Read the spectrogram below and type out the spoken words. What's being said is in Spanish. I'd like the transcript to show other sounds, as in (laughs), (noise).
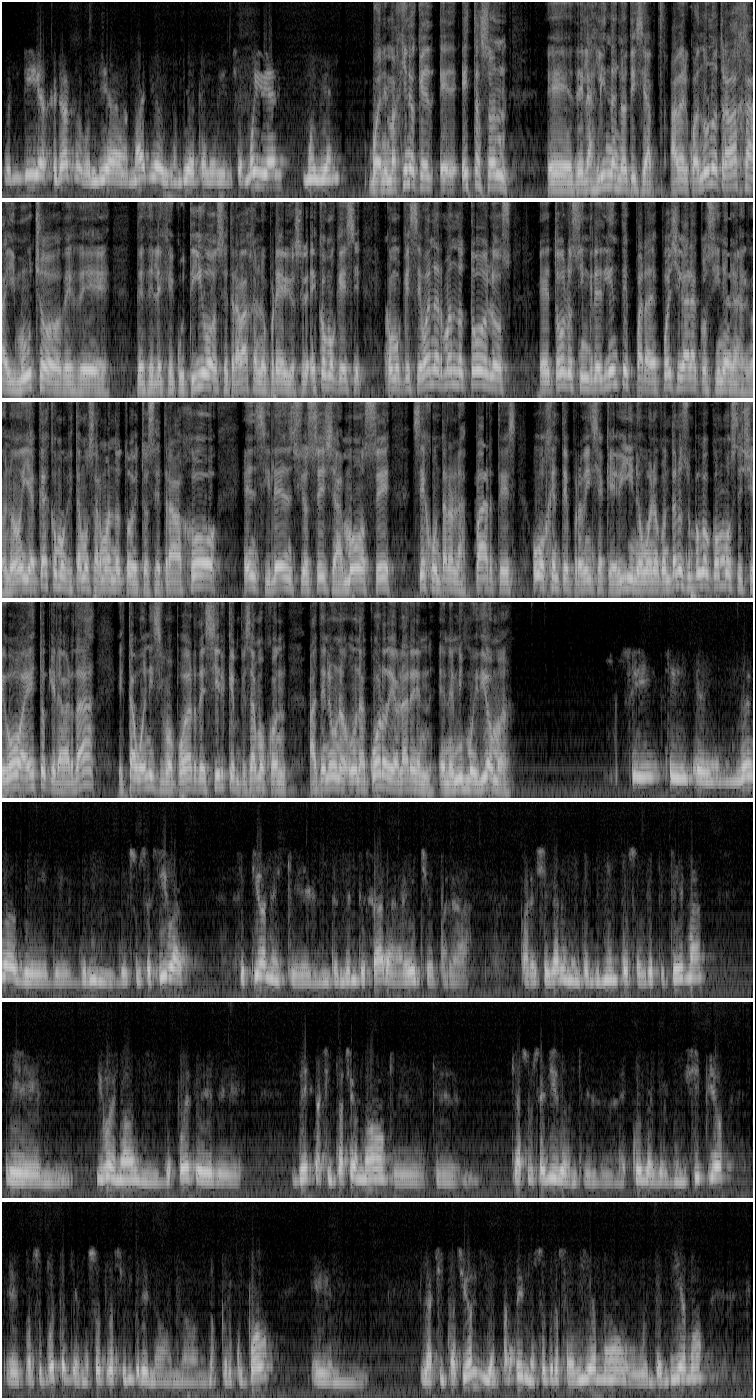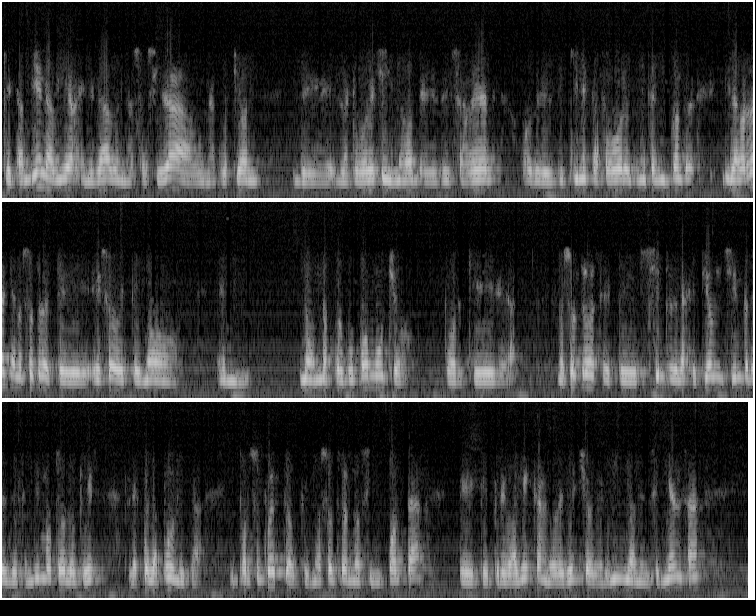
Buen día, Gerardo. Buen día, Mario. Y buen día a toda la audiencia. Muy bien, muy bien. Bueno, imagino que eh, estas son eh, de las lindas noticias. A ver, cuando uno trabaja y mucho desde, desde el Ejecutivo, se trabaja en lo previo. Es como que se, como que se van armando todos los eh, todos los ingredientes para después llegar a cocinar algo, ¿no? Y acá es como que estamos armando todo esto. Se trabajó en silencio, se llamó, se, se juntaron las partes, hubo gente de provincia que vino. Bueno, contanos un poco cómo se llegó a esto, que la verdad está buenísimo poder decir que empezamos con a tener un acuerdo y hablar en, en el mismo idioma. Sí, sí, eh, luego de, de sucesivas gestiones que el intendente Sara ha hecho para para llegar a un entendimiento sobre este tema. Eh, y bueno, y después de, esta situación ¿no? que, que, ha sucedido entre la escuela y el municipio, eh, por supuesto que a nosotros siempre nos preocupó eh, la situación y aparte nosotros sabíamos o entendíamos que también había generado en la sociedad una cuestión de la que vos decís, ¿no? de saber o de, quién está a Y la verdad que a nosotros este, eso este, no, no nos preocupó mucho porque nosotros este, siempre de la gestión siempre defendimos todo lo que es la escuela pública. Y por supuesto que a nosotros nos importa eh, que prevalezcan los derechos del niño a la enseñanza.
